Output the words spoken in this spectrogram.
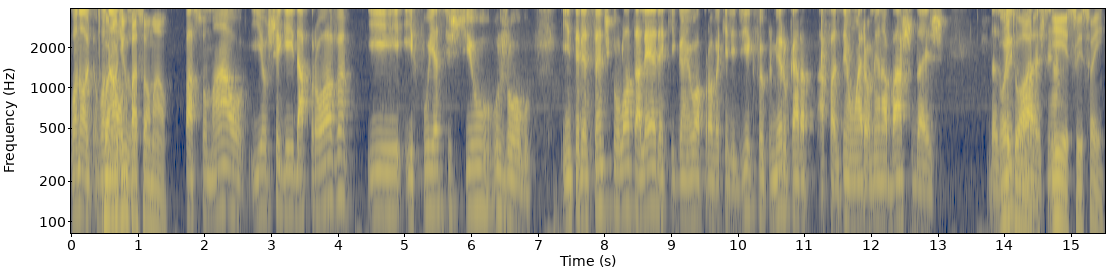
Ronald, Ronaldo Ronaldinho passou mal. Passou mal e eu cheguei da prova e, e fui assistir o, o, jogo. E interessante que o Lota Leder, que ganhou a prova aquele dia, que foi o primeiro cara a fazer um Ironman abaixo das, das 8, 8 horas. horas né? Isso, isso aí.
